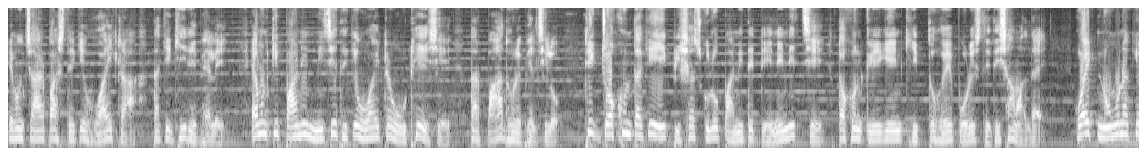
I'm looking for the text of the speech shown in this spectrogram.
এবং চারপাশ থেকে হোয়াইটরা তাকে ঘিরে ফেলে। এমনকি পানির নিচে থেকে হোয়াইটরা উঠে এসে তার পা ধরে ফেলছিল। ঠিক যখন তাকে এই পিসাজগুলো পানিতে টেনে নিচ্ছে, তখন ক্লিগেইন ক্ষিপ্ত হয়ে পরিস্থিতি সামাল দেয়। হোয়াইট নমুনাকে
